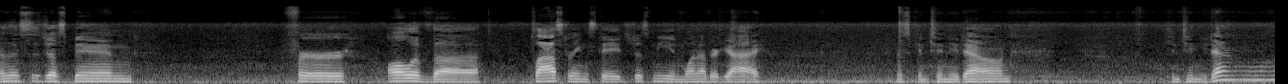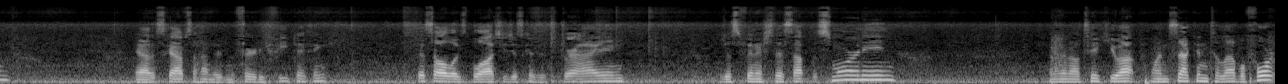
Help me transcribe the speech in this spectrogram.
And this has just been for all of the plastering stage, just me and one other guy. Let's continue down. Continue down. Yeah, the scaps 130 feet, I think. This all looks blotchy just because it's drying. Just finished this up this morning. And then I'll take you up one second to level four.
